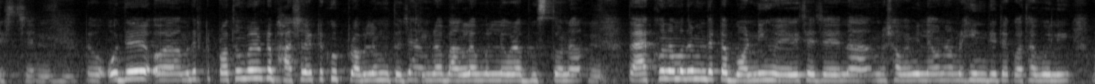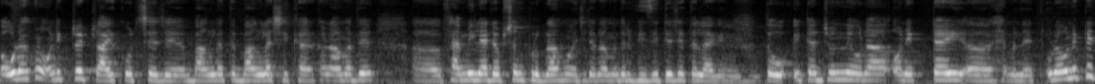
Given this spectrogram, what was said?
এসছে। তো ওদের আমাদের একটা প্রথমবার একটা ভাষার একটা খুব প্রবলেম হতো যে আমরা বাংলা বললে ওরা বুঝতো না। তো এখন আমাদের মধ্যে একটা বন্ডিং হয়ে গেছে যে না আমরা সবাই মিলে এখন আমরা হিন্দিতে কথা বলি। বা ওরা এখন অনেকটাই ট্রাই করছে যে বাংলাতে বাংলা শেখার। কারণ আমাদের ফ্যামিলি অ্যাডপশন প্রোগ্রাম হয় যেটাতে আমাদের ভিজিটে যেতে লাগে। তো এটার জন্য ওরা অনেকটাই মানে ওরা অনেকটাই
